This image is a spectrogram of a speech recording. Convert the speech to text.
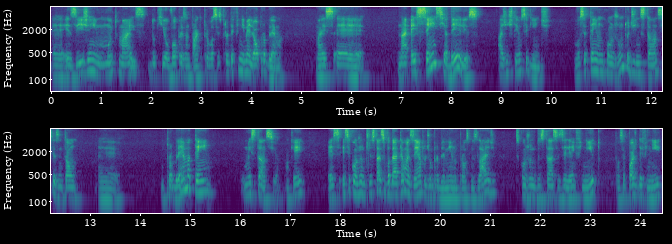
é, exigem muito mais do que eu vou apresentar aqui para vocês para definir melhor o problema. Mas é, na essência deles, a gente tem o seguinte: você tem um conjunto de instâncias, então é, o problema tem uma instância, ok? Esse, esse conjunto de instâncias, vou dar até um exemplo de um probleminha no próximo slide. Esse conjunto de instâncias ele é infinito, então, você pode definir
